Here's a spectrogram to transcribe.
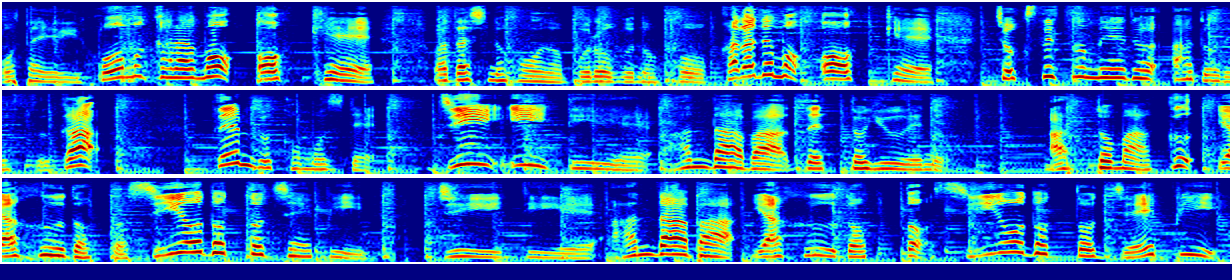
お便りフォームからも OK。私の方のブログの方からでも OK。直接メールアドレスが、全部小文字で、geta アンダーバー zun アットマーク、yahoo.co.jp、geta アンダーバー、yahoo.co.jp。こ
